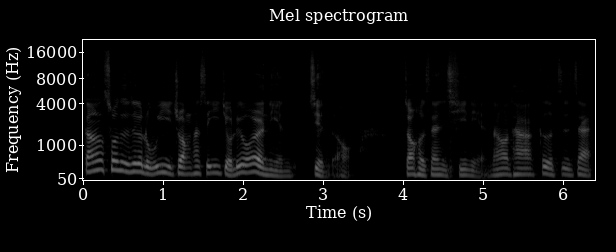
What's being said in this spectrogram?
刚刚说的这个如意庄，它是一九六二年建的哦，昭和三十七年，然后它各自在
